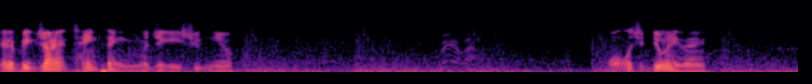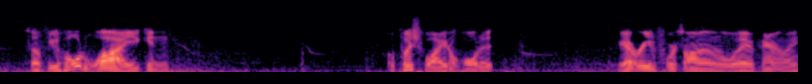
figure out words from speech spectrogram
Got a big giant tank thing majiggy shooting you. Won't let you do anything. So if you hold Y, you can... Well, push Y, you don't hold it. You got reinforced on the way, apparently.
